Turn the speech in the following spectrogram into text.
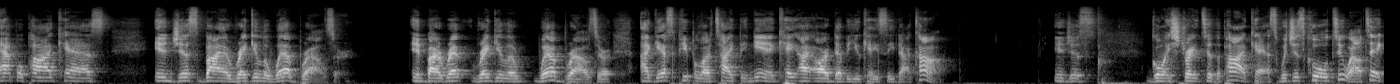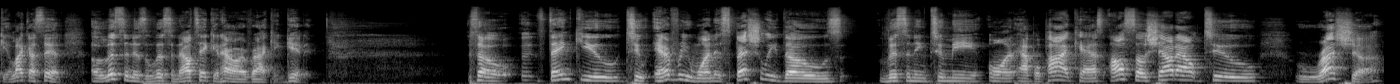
Apple Podcast and just by a regular web browser. And by re- regular web browser, I guess people are typing in kirwkc.com and just going straight to the podcast, which is cool too. I'll take it. Like I said, a listen is a listen. I'll take it however I can get it. So, thank you to everyone, especially those listening to me on Apple Podcasts. Also, shout out to Russia,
